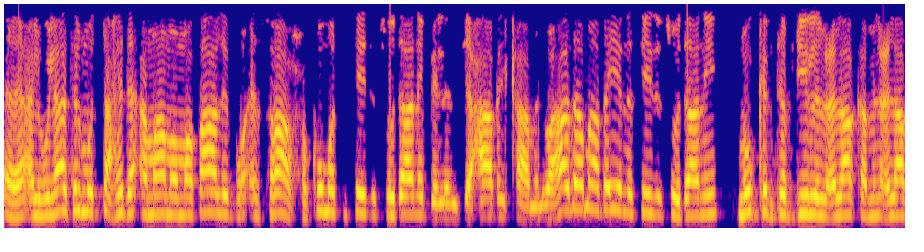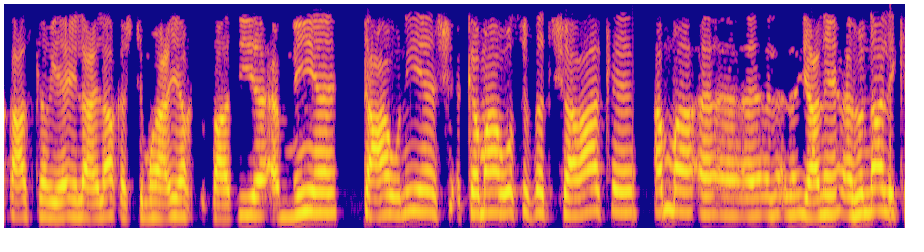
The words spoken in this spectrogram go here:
آه، الولايات المتحدة أمام مطالب وإصرار حكومة السيد السوداني بالانسحاب الكامل. وهذا ما بين السيد السوداني ممكن تبديل العلاقة من علاقة عسكرية إلى علاقة اجتماعية اقتصادية أمنية. تعاونيه كما وصفت شراكة. أما آه، آه، آه، يعني هنالك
